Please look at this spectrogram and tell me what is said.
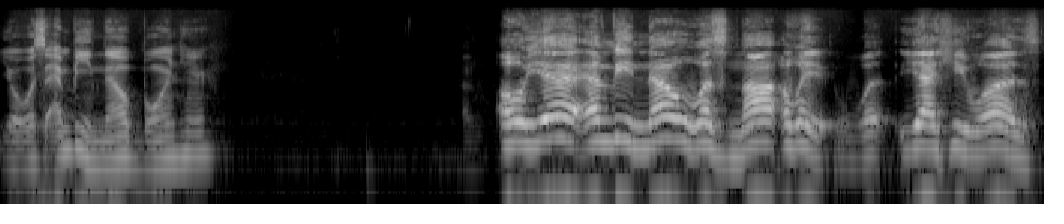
Yo, was MBNel born here? Oh yeah, MBNel was not. Oh wait, what? Yeah, he was.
